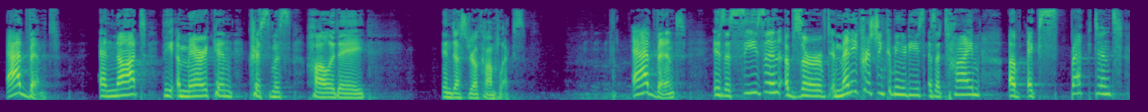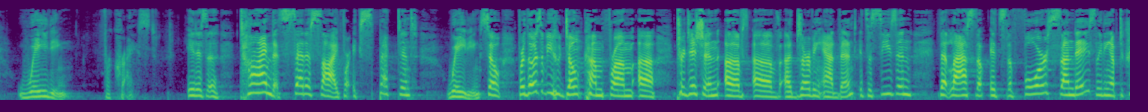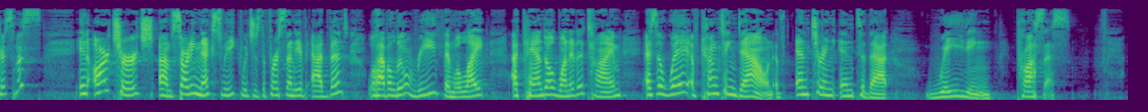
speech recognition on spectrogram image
Advent and not the American Christmas holiday industrial complex. Advent is a season observed in many Christian communities as a time of expectant waiting for Christ. It is a time that's set aside for expectant waiting. So for those of you who don't come from a tradition of, of observing Advent, it's a season that lasts, the, it's the four Sundays leading up to Christmas. In our church, um, starting next week, which is the first Sunday of Advent, we'll have a little wreath and we'll light a candle one at a time as a way of counting down, of entering into that waiting process.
